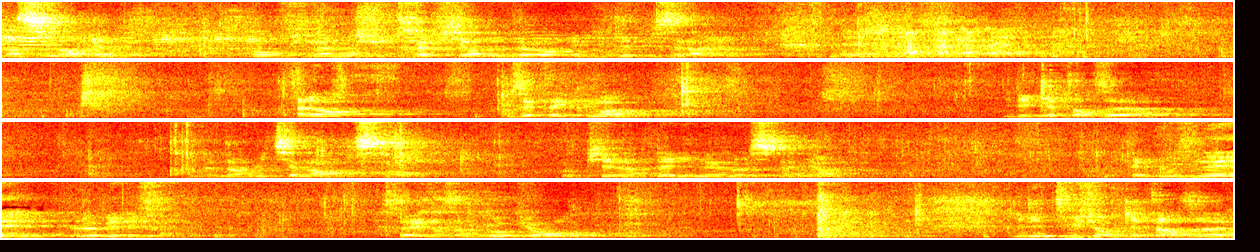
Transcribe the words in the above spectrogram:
Merci Morgane. Bon, finalement, je suis très fier de t'avoir écouté du salarié. Alors, vous êtes avec moi. Il est 14h. Vous êtes dans le 8e arrondissement, au pied d'un bel immeuble haussmanien. Et vous venez lever les fonds. Vous savez, dans un beau bureau. Il est toujours 14h,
